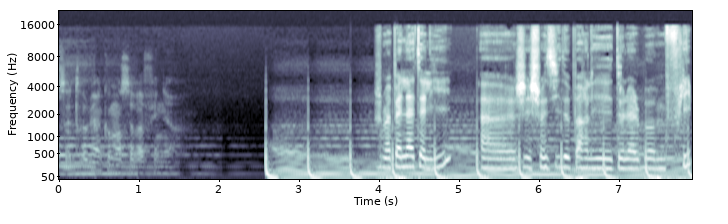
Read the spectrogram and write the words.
sait très bien comment ça va finir. Je m'appelle Nathalie. Euh, J'ai choisi de parler de l'album Flip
